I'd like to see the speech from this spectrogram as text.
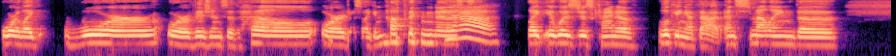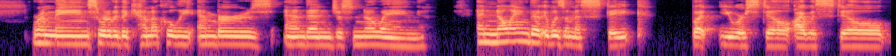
or like war or visions of hell or just like nothingness. Yeah. Like it was just kind of looking at that and smelling the remains, sort of like the chemically embers, and then just knowing and knowing that it was a mistake but you were still i was still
